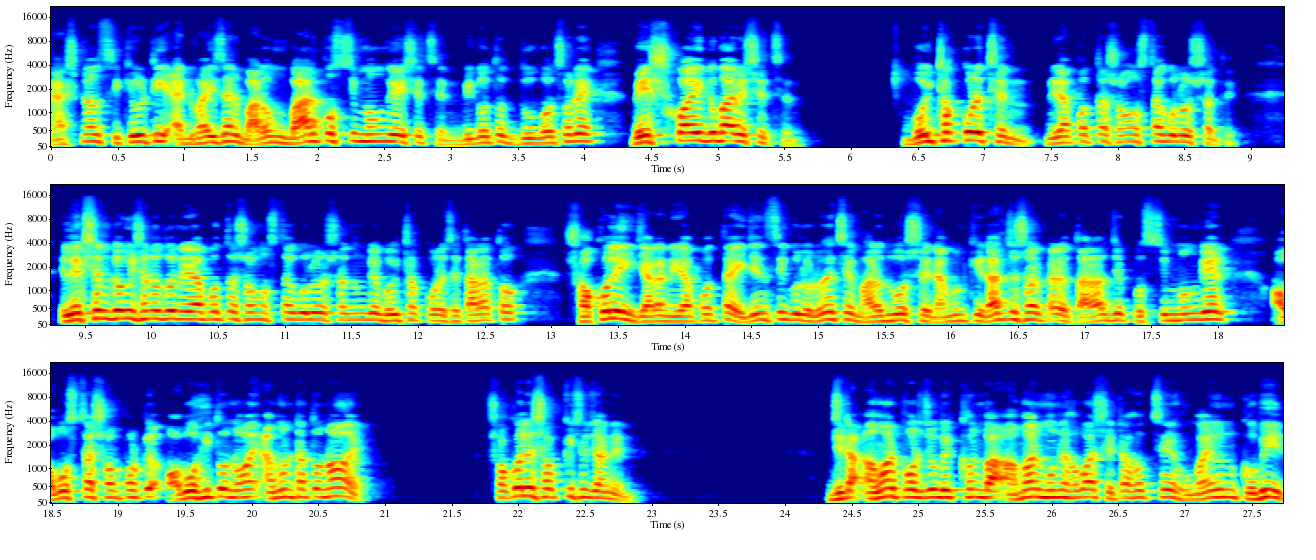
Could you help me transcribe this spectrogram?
ন্যাশনাল সিকিউরিটি অ্যাডভাইজার বারংবার পশ্চিমবঙ্গে এসেছেন। বিগত দু বছরে বেশ কয়েকবার এসেছেন। বৈঠক করেছেন নিরাপত্তা সংস্থাগুলোর সাথে। ইলেকশন কমিশনও তো নিরাপত্তা সংস্থাগুলোর সঙ্গে বৈঠক করেছে। তারা তো সকলেই যারা নিরাপত্তা এজেন্সিগুলো রয়েছে ভারতবর্ষের এমনকি রাজ্য সরকারের তারা যে পশ্চিমবঙ্গের অবস্থা সম্পর্কে অবহিত নয়, এমনটা তো নয়। সকলে সব কিছু জানেন। যেটা আমার পর্যবেক্ষণ বা আমার মনে হওয়া, সেটা হচ্ছে হুমায়ুন কবির।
